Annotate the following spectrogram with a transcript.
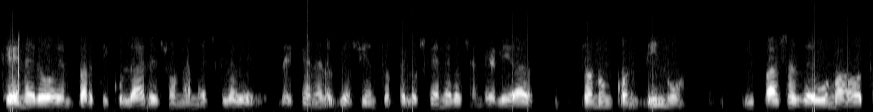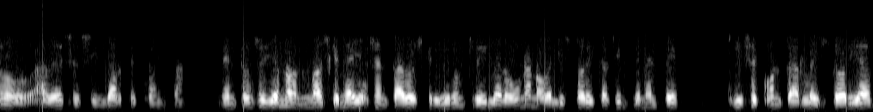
género en particular, es una mezcla de, géneros. Yo siento que los géneros en realidad son un continuo y pasas de uno a otro a veces sin darte cuenta. Entonces yo no, no es que me haya sentado a escribir un thriller o una novela histórica, simplemente quise contar la historia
